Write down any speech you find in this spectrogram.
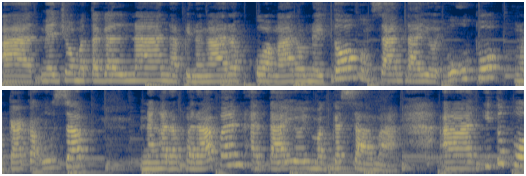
At medyo matagal na na pinangarap ko ang araw na ito kung saan tayo uupo, magkakausap, ng harap-harapan at tayo'y magkasama. At ito po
